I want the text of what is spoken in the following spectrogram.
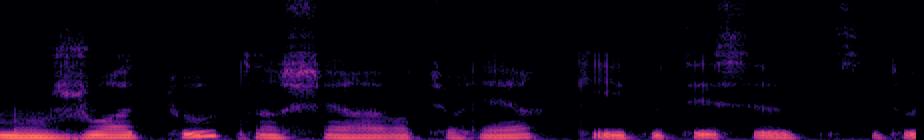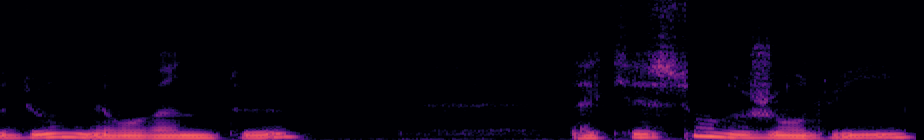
Bonjour à toutes, chères aventurières qui écoutez ce, cet audio numéro 22. La question d'aujourd'hui,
